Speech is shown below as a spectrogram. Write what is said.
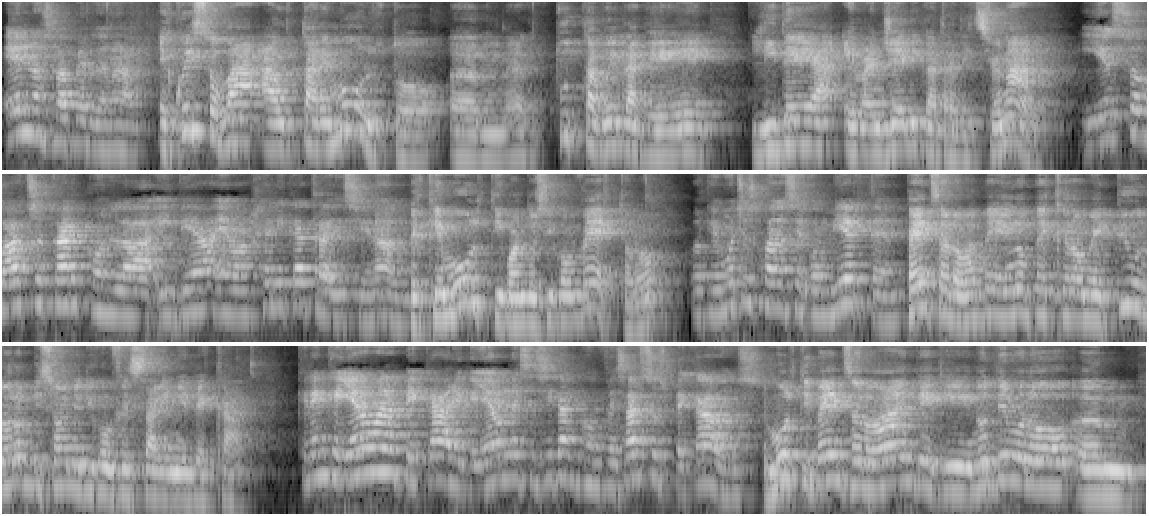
Él nos va a perdonar. E questo va a urtare molto ehm, tutta quella che è l'idea evangelica tradizionale. Y eso va a chocar con la idea evangélica tradicional. Perché molti quando si convertono Porque muchos cuando se convierten pensano, vabbè, io non peccherò mai più, non ho bisogno di confessare i miei peccati. creen que ya no van a pecar y que ya no necesitan confesar sus pecados. E molti pensano anche che non devono ehm,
